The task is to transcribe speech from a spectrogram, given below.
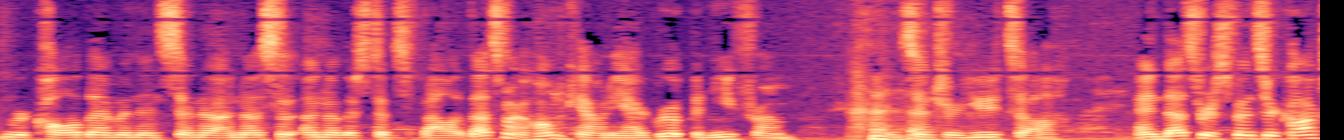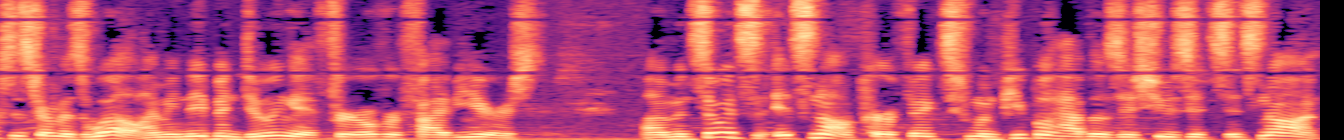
recall them and then send out another, another steps of ballot. That's my home county. I grew up in Ephraim in central Utah. And that's where Spencer Cox is from as well. I mean, they've been doing it for over five years. Um, and so it's it's not perfect. When people have those issues, it's it's not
